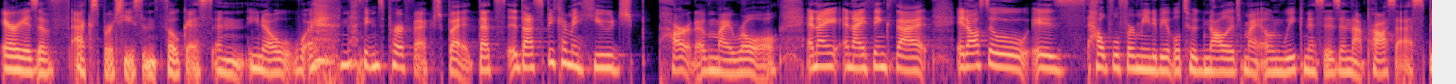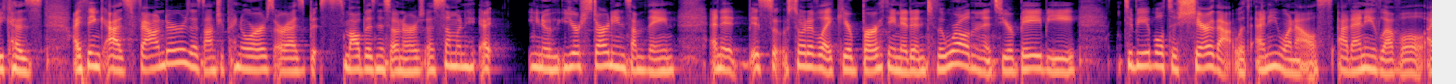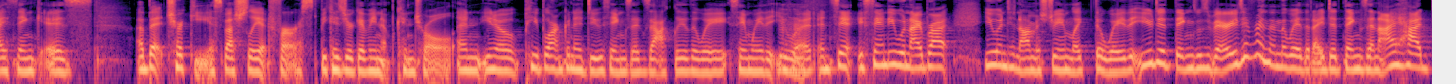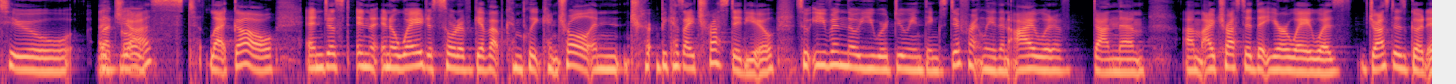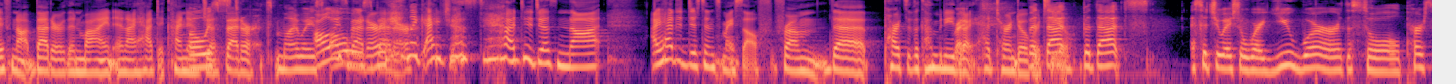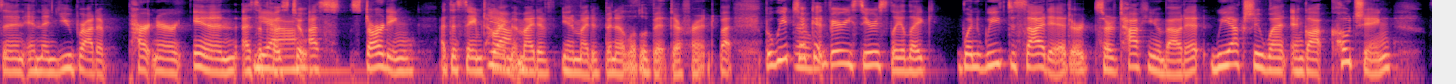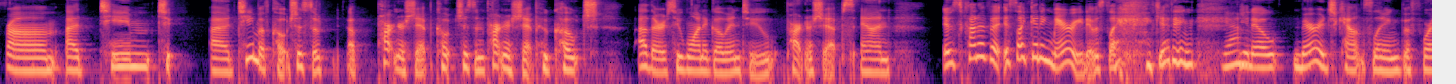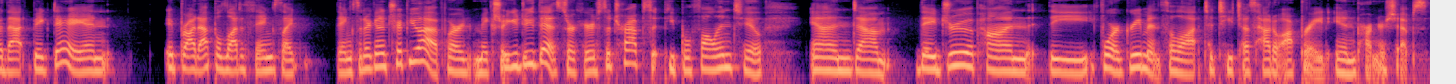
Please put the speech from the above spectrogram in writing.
areas of expertise and focus. And you know nothing's perfect but that's that's become a huge part of my role. And i and i think that it also is helpful for me to be able to acknowledge my own weaknesses in that process. Because i think as founders as entrepreneurs or as b- small business owners as someone who, you know you're starting something and it is sort of like you're birthing it into the world and it's your baby to be able to share that with anyone else at any level i think is a bit tricky, especially at first, because you're giving up control. And, you know, people aren't going to do things exactly the way, same way that you mm-hmm. would. And Sa- Sandy, when I brought you into NamaStream, like the way that you did things was very different than the way that I did things. And I had to let adjust, go. let go, and just in in a way, just sort of give up complete control. And tr- because I trusted you, so even though you were doing things differently than I would have done them, um, I trusted that your way was just as good, if not better, than mine, and I had to kind of always just, better. It's my way. Always, always better. better. like I just had to just not. I had to distance myself from the parts of the company right. that I had turned over but that, to you. But that's a situation where you were the sole person, and then you brought a partner in, as opposed yeah. to us starting at the same time. Yeah. It might have you know might have been a little bit different, but but we took it very seriously. Like when we decided or started talking about it, we actually went and got coaching from a team to a team of coaches, so a partnership, coaches in partnership who coach others who want to go into partnerships. And it was kind of a, it's like getting married. It was like getting, yeah. you know, marriage counseling before that big day. And it brought up a lot of things like things that are going to trip you up or make sure you do this, or here's the traps that people fall into. And um, they drew upon the four agreements a lot to teach us how to operate in partnerships.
